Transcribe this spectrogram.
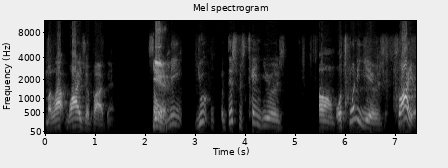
I'm a lot wiser by then. So yeah. me, you, if this was ten years, um, or twenty years prior,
